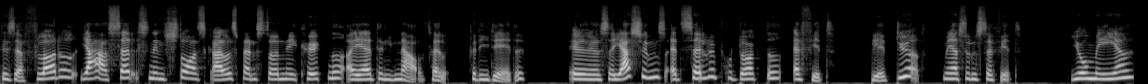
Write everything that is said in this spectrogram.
det ser flot ud. Jeg har selv sådan en stor skraldespand stående i køkkenet, og ja, det ligner affald, fordi det er det. Øh, så jeg synes, at selve produktet er fedt. Det er lidt dyrt, men jeg synes, det er fedt. Jo mere,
